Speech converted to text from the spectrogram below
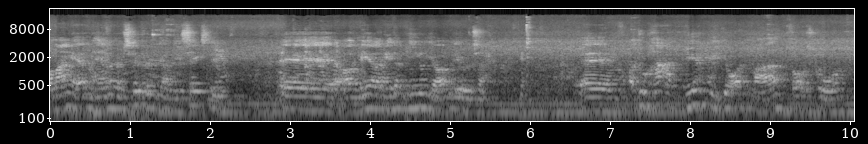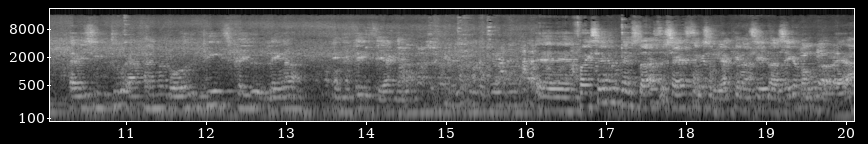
Og mange af dem handler jo selvfølgelig om dit sexliv. Øh, og mere eller mindre pinlige oplevelser. Øh, og du har virkelig gjort meget for at score. Jeg vil sige, du er fandme gået lige skridtet længere end de fleste, jeg kender. Øh, for eksempel den største satsning, som jeg kender til, der er sikkert nogen, der er,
